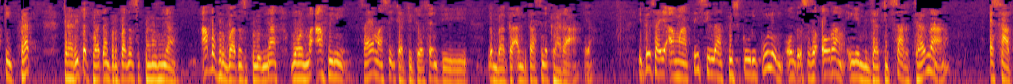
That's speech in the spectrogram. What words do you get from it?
akibat dari perbuatan-perbuatan sebelumnya. Apa perbuatan sebelumnya? Mohon maaf ini, saya masih jadi dosen di lembaga administrasi negara ya itu saya amati silabus kurikulum untuk seseorang ingin menjadi sarjana S1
